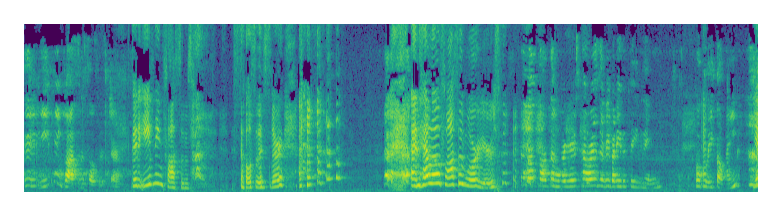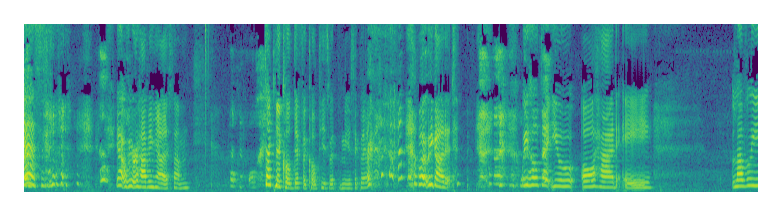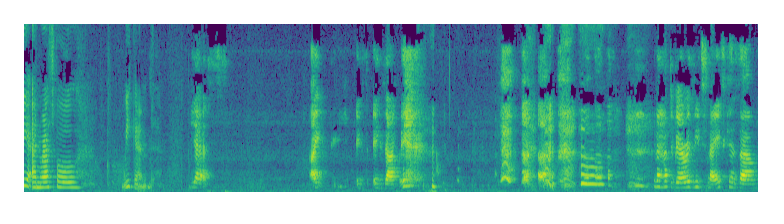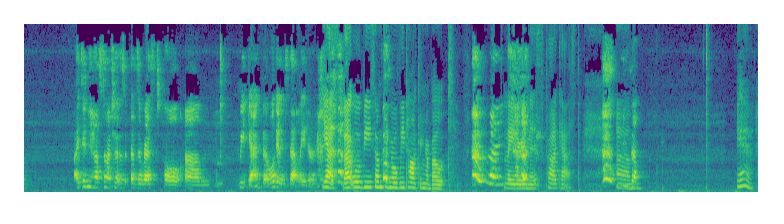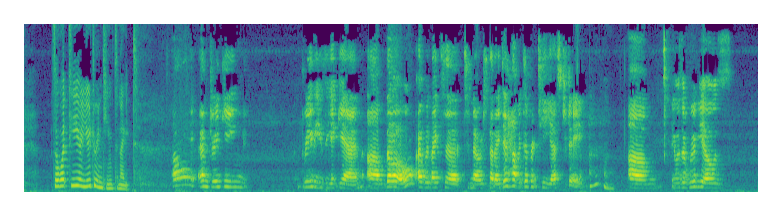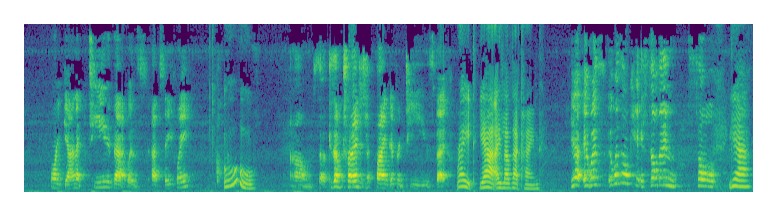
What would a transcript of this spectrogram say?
Good evening, Blossom Soul Sister. Good evening, Blossom soul sister. and hello, Flossom Warriors. Hello, Blossom Warriors. How is everybody this evening? Hopefully fine. yes. yeah, we were having uh, some Technical. technical difficulties with the music there. but we got it. We hope that you all had a lovely and restful weekend. Yes. I ex- exactly. You're gonna have to bear with me tonight because um, I didn't have so much as, as a restful um, weekend, but we'll get into that later. Yes, that will be something we'll be talking about right. later in this podcast. Um, Exactly. Yeah. So, what tea are you drinking tonight? I am drinking Breathe Easy again, um, though I would like to, to note that I did have a different tea yesterday. Oh. Um, it was a Rooibos organic tea that was at Safeway. Ooh. Um, so, because I'm trying to t- find different teas, but Right. Yeah, I love that kind. yeah, it was it was okay. It still didn't still Yeah.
